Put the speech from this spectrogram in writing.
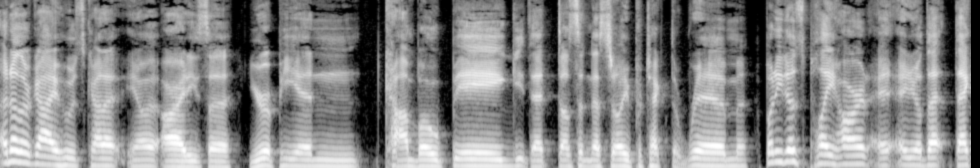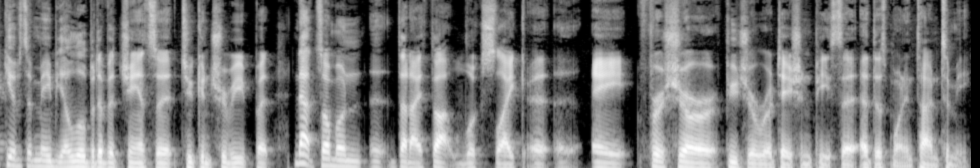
another guy who's kind of you know all right, he's a European combo big that doesn't necessarily protect the rim, but he does play hard, and, and, you know that that gives him maybe a little bit of a chance to, to contribute, but not someone uh, that I thought looks like a, a for sure future rotation piece at, at this point in time to me.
